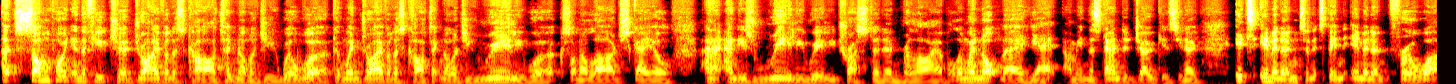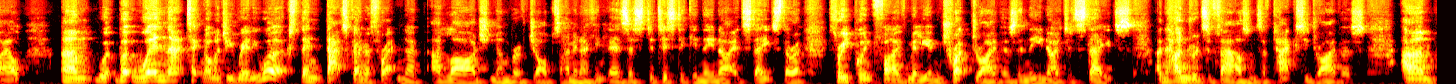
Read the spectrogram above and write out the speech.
at some point in the future, driverless car technology will work, and when driverless car technology really works on a large scale and, and is really really trusted and reliable, and we're not there yet. I mean, the standard joke is, you know, it's imminent, and it's been imminent for a while. Um, but when that technology really works, then that's going to threaten a, a, large number of jobs. I mean, I think there's a statistic in the United States there are 3.5 million truck drivers in the United States and hundreds of thousands of taxi drivers. Um,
